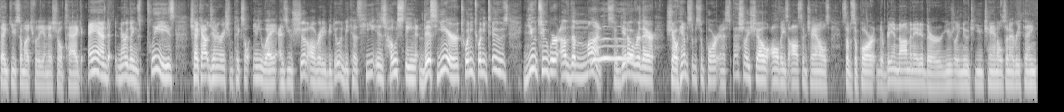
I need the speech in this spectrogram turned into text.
Thank you so much for the initial tag. And Nerdlings, please check out Generation Pixel anyway, as you should already be doing, because he is hosting this year, 2022's YouTuber of the Month. So get over there, show him some support, and especially show all these awesome channels some support. They're being nominated. They're usually new to you channels and everything.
